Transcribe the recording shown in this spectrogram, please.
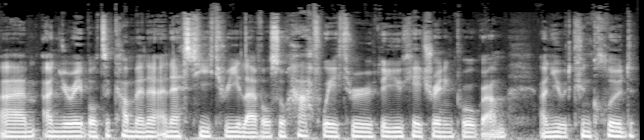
um, and you're able to come in at an ST3 level, so halfway through the UK training program, and you would conclude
